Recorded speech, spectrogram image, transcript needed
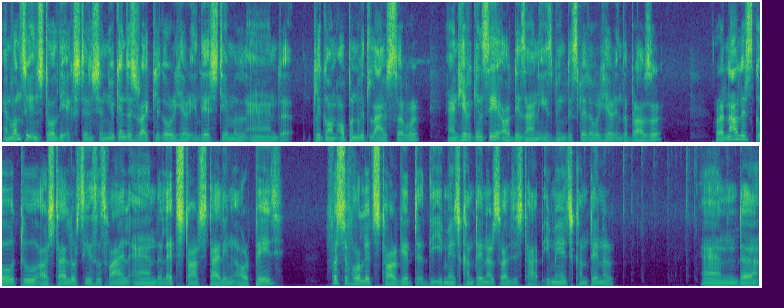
And once you install the extension you can just right click over here in the HTML and uh, click on open with live server. And here we can see our design is being displayed over here in the browser. Right now let's go to our style.css file and let's start styling our page. First of all let's target the image container. So I'll just type image container. And uh,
